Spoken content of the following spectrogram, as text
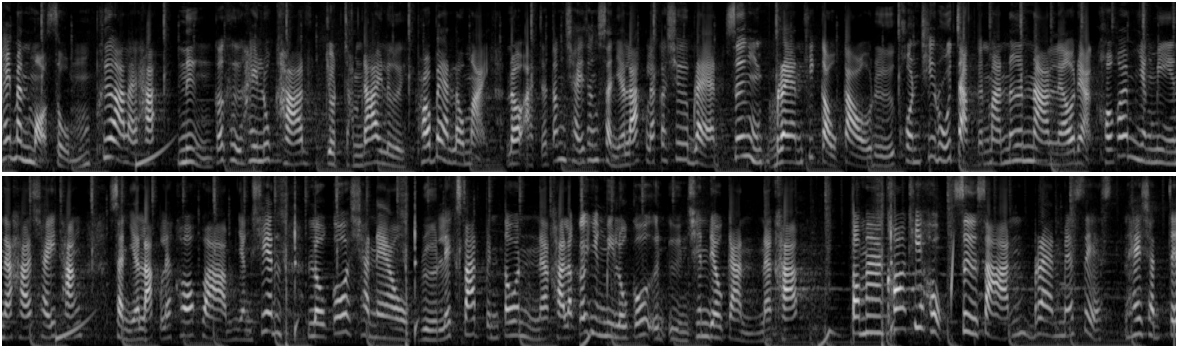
ให้มันเหมาะสมเพื่ออะไรคะหนึ่งก็คือให้ลูกค้าจดจำได้เลย เพราะแบรนด์เราใหม่ เราอาจจะต้องใช้ทั้งสัญลักษณ์และก็ชื่อแบรนด์ ซึ่งแบรนด์ที่เก่าๆ หรือคนที่รู้จักกันมาเนิ่นนานแล้วเนี่ยเขาก็ยังมีนะคะใช้ทั้งสัญลักษณ์และข้อความ อย่างเช่นโลโก้ Chanel หรือ Lexus เป็นต้นนะคะ แล้วก็ยังมีโลโก้อื่นๆ เช่นเดียวกันนะคะต่อมาข้อที่ 6 สื่อสารแบรนด์เมสเซจให้ชัดเจ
